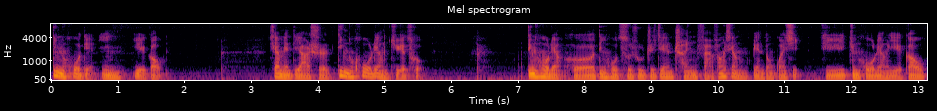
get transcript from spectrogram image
订货点应越高。下面第二是订货量决策，订货量和订货次数之间呈反方向变动关系，即订货量越高，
